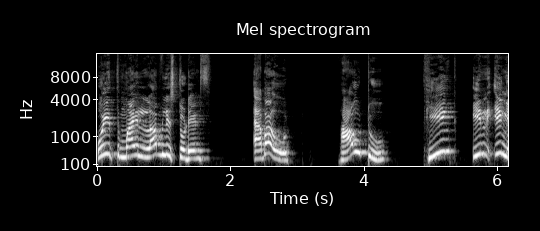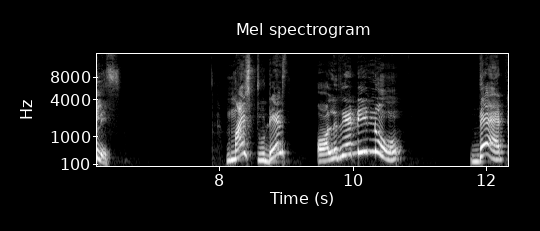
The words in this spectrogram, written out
with my lovely students about how to think in English. My students already know that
